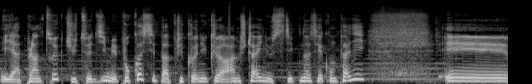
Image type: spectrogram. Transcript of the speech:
et il y a plein de trucs, tu te dis, mais pourquoi c'est pas plus connu que Rammstein ou Slipknot et compagnie? Et.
